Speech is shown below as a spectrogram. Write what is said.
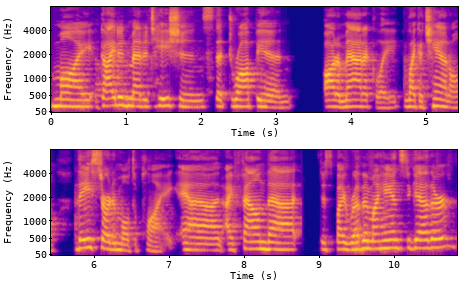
my guided meditations that drop in automatically like a channel, they started multiplying. And I found that just by rubbing my hands together,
